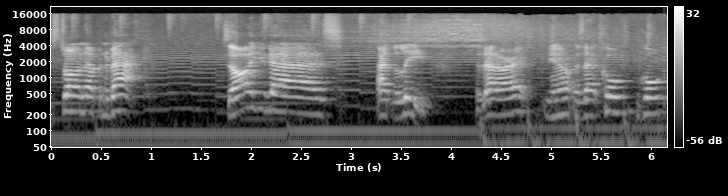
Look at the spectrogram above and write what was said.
is throwing up in the back. So all you guys have to leave. Is that alright? You know, is that cool? Cool.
